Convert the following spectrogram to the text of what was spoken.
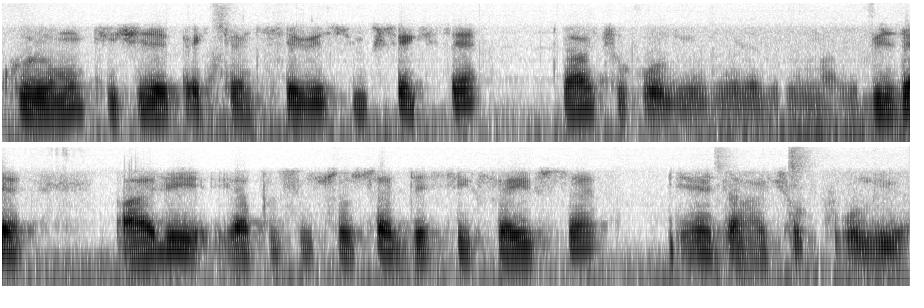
kurumun kişide beklenti seviyesi yüksekse daha çok oluyor böyle durumlarda. Bir de aile yapısı sosyal destek zayıfsa yine daha çok oluyor.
